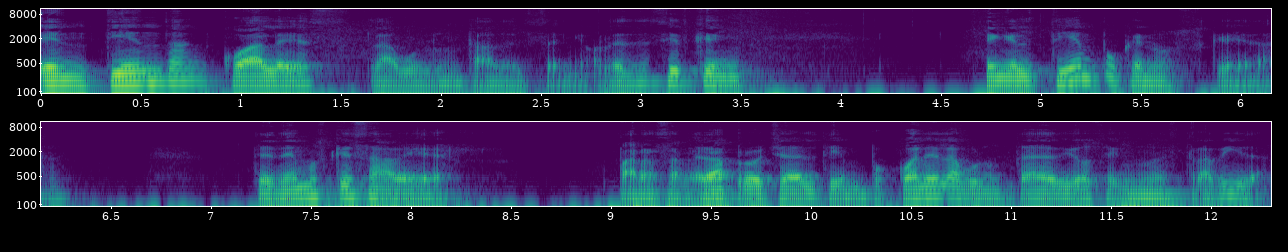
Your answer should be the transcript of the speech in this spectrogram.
entiendan cuál es la voluntad del Señor. Es decir, que en, el tiempo que nos queda, tenemos que saber, para saber aprovechar el tiempo, cuál es la voluntad de Dios en nuestra vida.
